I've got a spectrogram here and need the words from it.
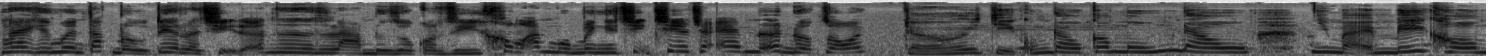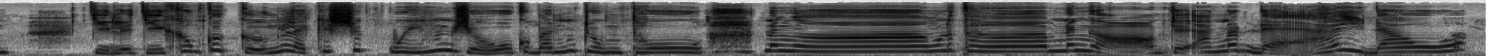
ngay cái nguyên tắc đầu tiên là chị đã làm được rồi còn gì Không ăn một mình thì chị chia cho em nữa được rồi. Trời ơi chị cũng đâu có muốn đâu. Nhưng mà em biết không Chị là chị không có cưỡng lại cái sức quyến rũ của bánh trung thu. Nó ngon, nó thơm, nó ngọt Trời ăn nó đã gì đâu á.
